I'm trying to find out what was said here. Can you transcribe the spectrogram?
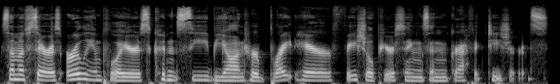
Some of Sarah's early employers couldn't see beyond her bright hair, facial piercings, and graphic t shirts.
